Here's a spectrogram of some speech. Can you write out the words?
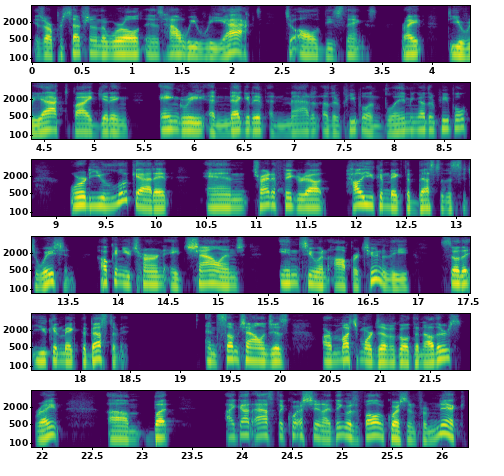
is our perception of the world, is how we react to all of these things right? Do you react by getting angry and negative and mad at other people and blaming other people? Or do you look at it and try to figure out how you can make the best of the situation? How can you turn a challenge into an opportunity so that you can make the best of it? And some challenges are much more difficult than others, right? Um, but I got asked the question, I think it was a follow up question from Nick.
